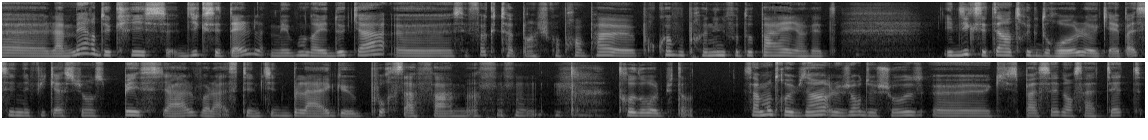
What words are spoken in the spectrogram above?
Euh, la mère de Chris dit que c'est elle, mais bon, dans les deux cas, euh, c'est fucked up. Hein. Je comprends pas euh, pourquoi vous prenez une photo pareille, en fait. Il dit que c'était un truc drôle, qui avait pas de signification spéciale. Voilà, c'était une petite blague pour sa femme. Trop drôle, putain. Ça montre bien le genre de choses qui se passaient dans sa tête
